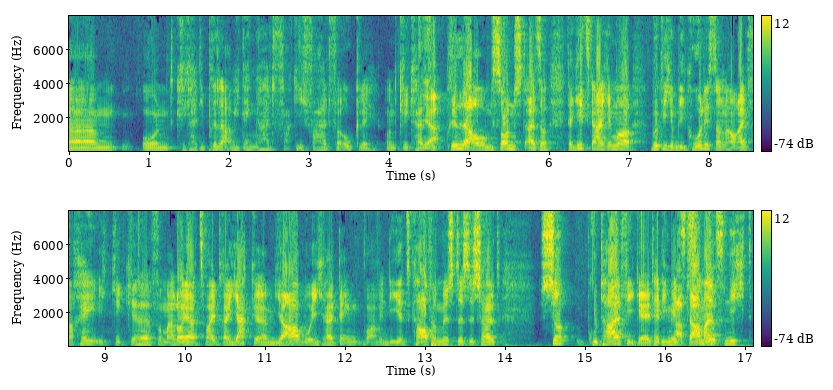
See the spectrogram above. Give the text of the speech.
ähm, und krieg halt die Brille, aber ich denke mir halt, fuck, ich fahre halt für Oakley und krieg halt ja. die Brille auch umsonst. Also da geht's gar nicht immer wirklich um die Kohle, sondern auch einfach, hey, ich krieg äh, von Lawyer zwei, drei Jacke im Jahr, wo ich halt denke, boah, wenn die jetzt kaufen müsste, das ist halt schon brutal viel Geld. Hätte ich mir jetzt Absolut. damals nicht,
